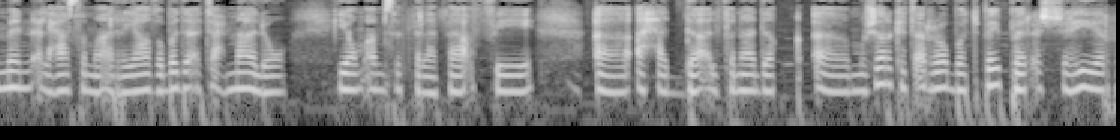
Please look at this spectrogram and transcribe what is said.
من العاصمة الرياض وبدأت أعماله يوم أمس الثلاثاء في آه، أحد الفنادق آه، مشاركة الروبوت Pepper الشهير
